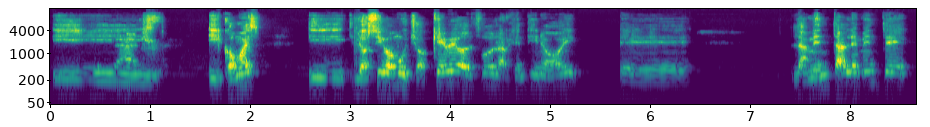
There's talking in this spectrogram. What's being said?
Y, y como es, y lo sigo mucho. ¿Qué veo del fútbol argentino hoy? Eh, lamentablemente,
